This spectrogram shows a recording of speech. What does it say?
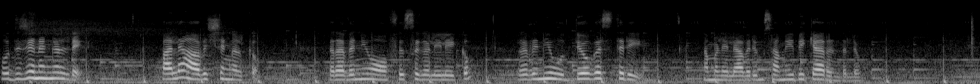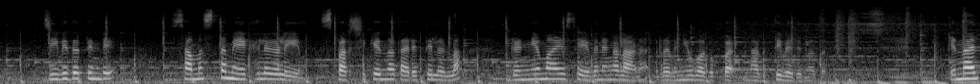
പൊതുജനങ്ങളുടെ പല ആവശ്യങ്ങൾക്കും റവന്യൂ ഓഫീസുകളിലേക്കും റവന്യൂ ഉദ്യോഗസ്ഥരെയും നമ്മളെല്ലാവരും സമീപിക്കാറുണ്ടല്ലോ. ജീവിതത്തിന്റെ സമസ്ത മേഖലകളെയും സ്പർശിക്കുന്ന തരത്തിലുള്ള ഗണ്യമായ സേവനങ്ങളാണ് റവന്യൂ വകുപ്പ് നടത്തി വരുന്നത്. എന്നാൽ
